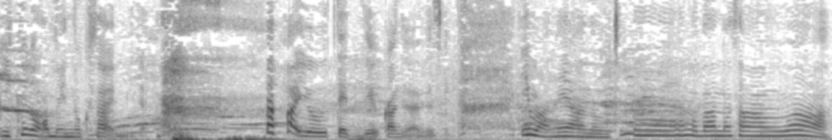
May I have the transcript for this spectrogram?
行くのがめんどくさいみたいな。はよ打てっていう感じなんですけど。今ね、あの、うちの旦那さんは、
